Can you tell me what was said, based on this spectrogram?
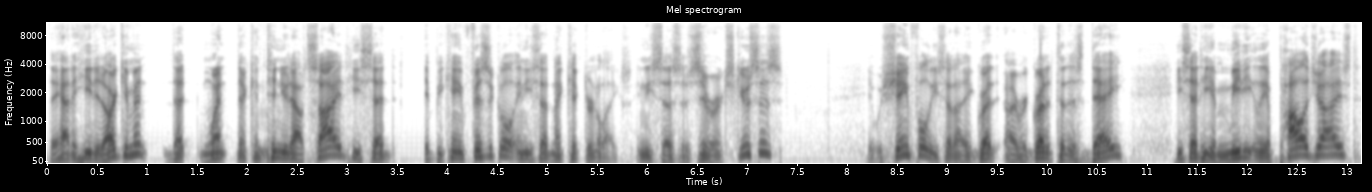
they had a heated argument that went that continued outside. He said it became physical, and he said, and I kicked her in the legs. And he says there's zero excuses. It was shameful. He said I regret I regret it to this day. He said he immediately apologized.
